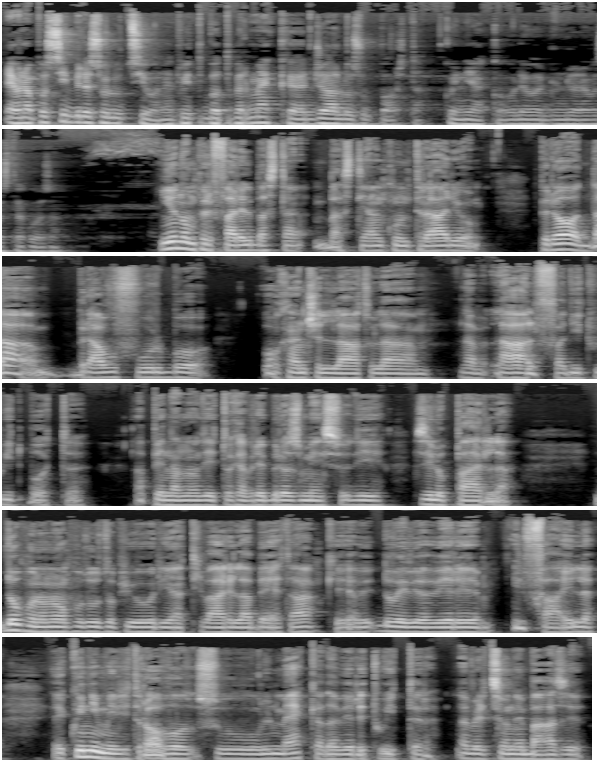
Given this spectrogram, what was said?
è una possibile soluzione. Tweetbot per Mac già lo supporta. Quindi ecco, volevo aggiungere questa cosa. Io non per fare il basta- bastian contrario, però da bravo furbo ho cancellato la, la, la alfa di Tweetbot appena hanno detto che avrebbero smesso di svilupparla. Dopo non ho potuto più riattivare la beta, che ave- dovevi avere il file, e quindi mi ritrovo sul Mac ad avere Twitter, la versione base.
